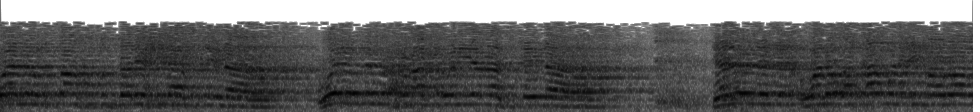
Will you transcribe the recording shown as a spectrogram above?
ولو طافوا الضريح لأسقيناهم ولو ذبحوا عن الولي لأسقيناهم ولو أقاموا العمارات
